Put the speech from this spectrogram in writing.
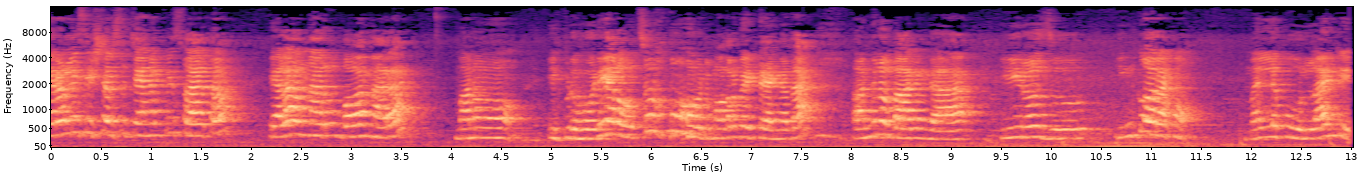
తెరవలి సిస్టర్స్ ఛానల్కి స్వాగతం. ఎలా ఉన్నారు? బాగున్నారా? మనం ఇప్పుడు ఒడియాల ఉత్సవం ఒకటి మొదలు పెట్టాం కదా. అందులో భాగంగా ఈ రోజు ఇంకో రకం మల్లెపూలు లాంటి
